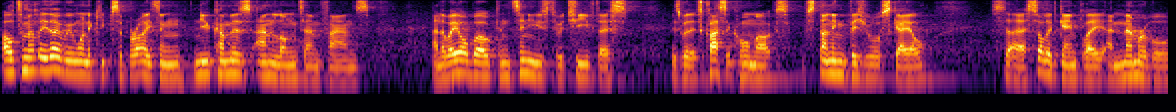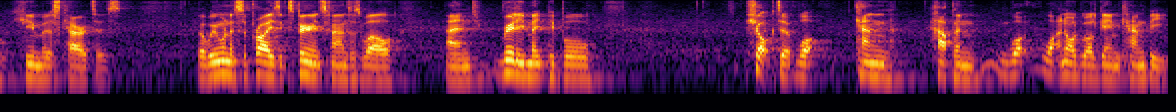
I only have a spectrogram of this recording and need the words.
Ultimately, though, we want to keep surprising newcomers and long term fans. And the way Oddworld continues to achieve this is with its classic hallmarks of stunning visual scale, uh, solid gameplay, and memorable, humorous characters. But we want to surprise experienced fans as well and really make people shocked at what can happen, what, what an Oddworld game can be.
